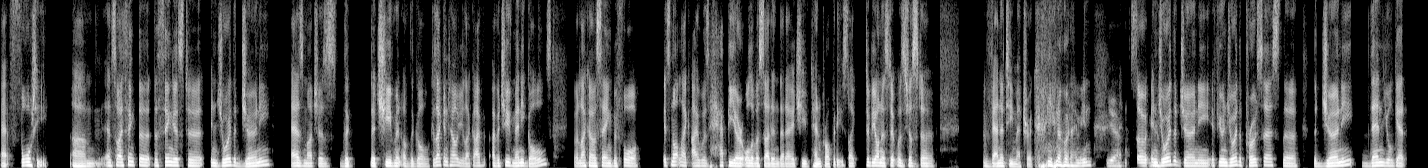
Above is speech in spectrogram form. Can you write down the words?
at 40. Um, hmm. and so I think the the thing is to enjoy the journey as much as the the achievement of the goal. Because I can tell you, like I've I've achieved many goals, but like I was saying before, it's not like I was happier all of a sudden that I achieved 10 properties. Like to be honest, it was just a vanity metric. you know what I mean? Yeah. And so yeah. enjoy the journey. If you enjoy the process, the the journey, then you'll get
